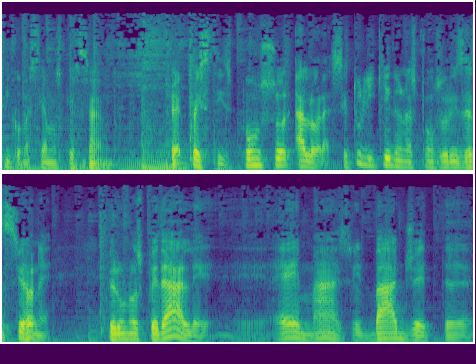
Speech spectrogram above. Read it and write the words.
Dico, ma stiamo scherzando? Cioè questi sponsor... Allora, se tu gli chiedi una sponsorizzazione per un ospedale, eh, ma il budget eh,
